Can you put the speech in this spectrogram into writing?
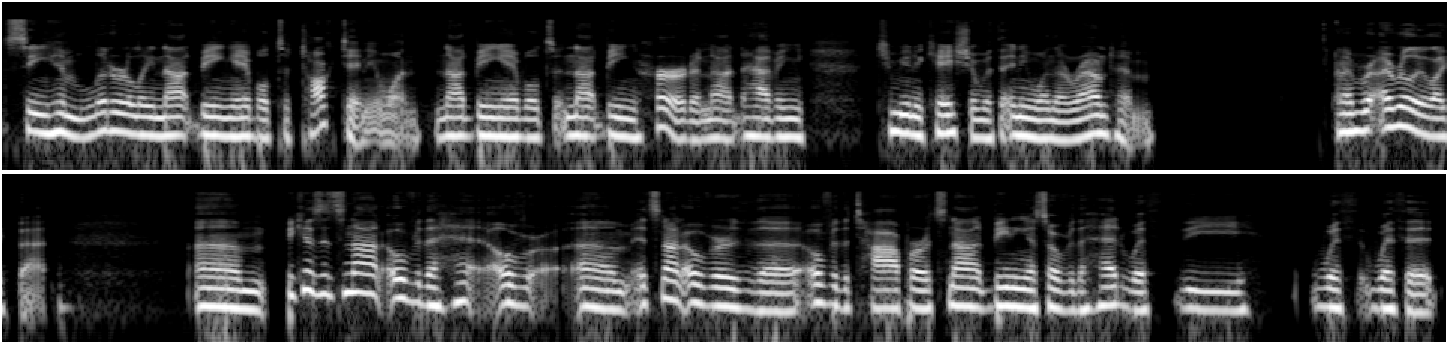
seeing him literally not being able to talk to anyone, not being able to, not being heard, and not having communication with anyone around him. And I, re- I really like that. Um, because it's not over the head, over, um, it's not over the, over the top, or it's not beating us over the head with the, with, with it.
